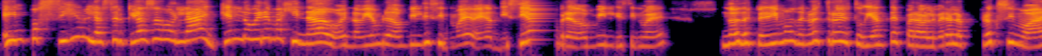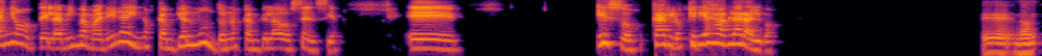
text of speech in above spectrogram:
es imposible hacer clases online. ¿Quién lo hubiera imaginado en noviembre de 2019, en diciembre de 2019? Nos despedimos de nuestros estudiantes para volver al próximo año de la misma manera y nos cambió el mundo, nos cambió la docencia. Eh, eso, Carlos, ¿querías hablar algo? Eh, no,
